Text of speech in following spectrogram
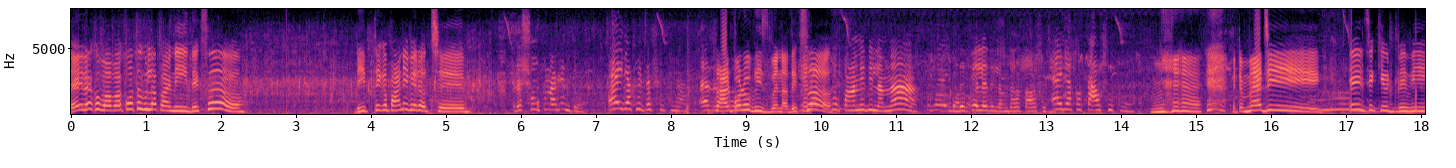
এই দেখো বাবা কতগুলা পানি দেখছ? ডিপ থেকে পানি বের হচ্ছে এটা শুকনা কিন্তু। এই দেখো এটা শুকনা। তারপরেও ভিজবে না দেখছ? পানি দিলাম না? এটা ফেলে দিলাম দেখো তাও শুকনো। এই দেখো তাও শুকনো। এটা ম্যাজিক এই যে কিউট বেবি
